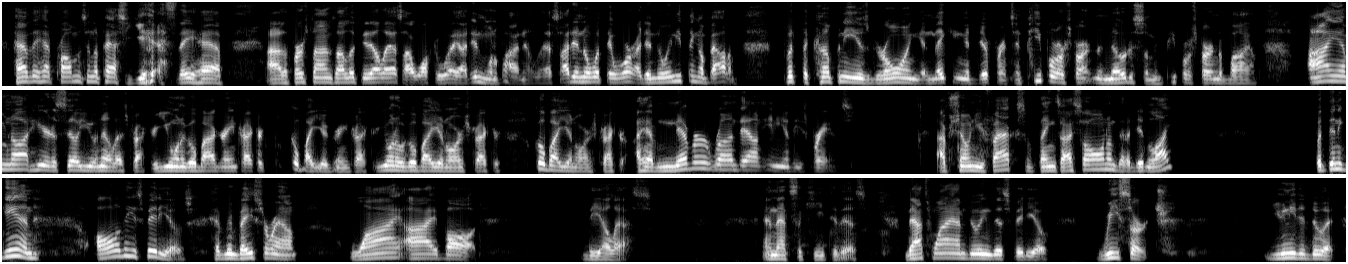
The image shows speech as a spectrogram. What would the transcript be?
Have they had problems in the past? Yes, they have. Uh, the first times I looked at LS, I walked away. I didn't want to buy an LS. I didn't know what they were. I didn't know anything about them. But the company is growing and making a difference, and people are starting to notice them, and people are starting to buy them. I am not here to sell you an LS tractor. You want to go buy a grain tractor? Go buy you a grain tractor. You want to go buy you an orange tractor? Go buy you an orange tractor. I have never run down any of these brands. I've shown you facts of things I saw on them that I didn't like. But then again, all of these videos have been based around why I bought the LS. And that's the key to this. That's why I'm doing this video. Research. You need to do it.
